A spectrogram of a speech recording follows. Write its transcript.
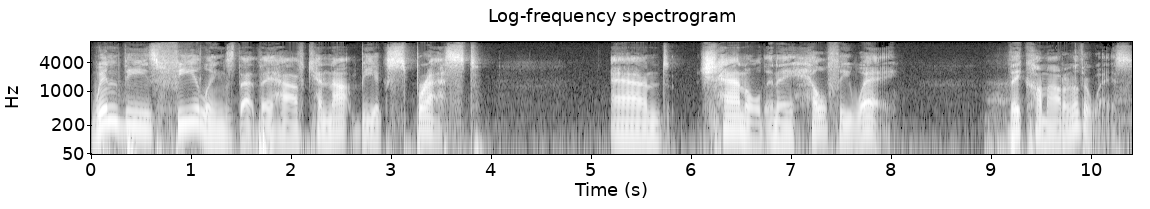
When these feelings that they have cannot be expressed and channeled in a healthy way, they come out in other ways.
